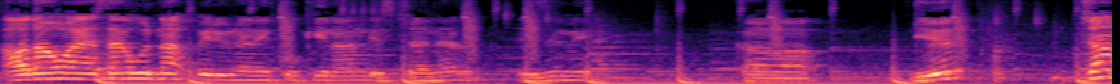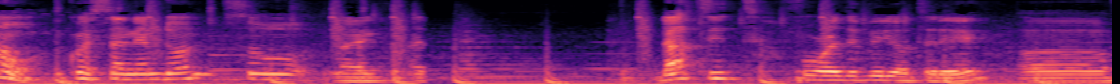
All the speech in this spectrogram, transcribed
Otherwise, I would not be doing any cooking on this channel. Isn't it? Uh, yeah. Jano, the question I'm done. So, like, that's it for the video today. Uh,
